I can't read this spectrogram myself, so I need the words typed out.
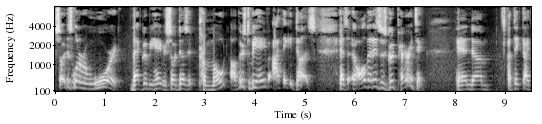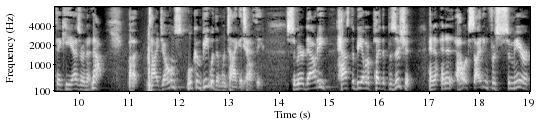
So I just want to reward that good behavior. So does it promote others to behave? I think it does. As all that is is good parenting, and um, I think I think he has earned that. Now, uh, Ty Jones will compete with him when Ty gets healthy. Samir Doughty has to be able to play the position. And, and how exciting for Samir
